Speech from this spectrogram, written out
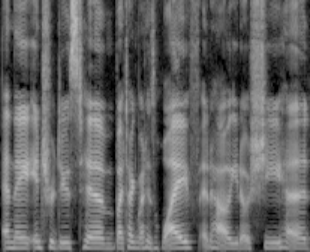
and they introduced him by talking about his wife and how you know she had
